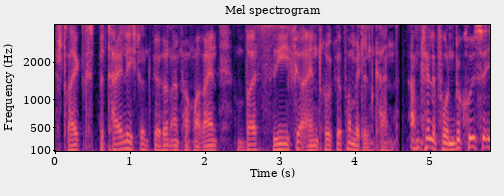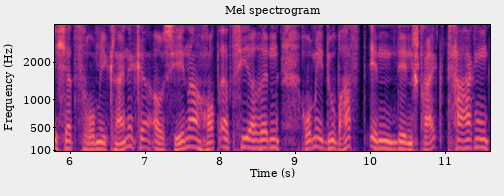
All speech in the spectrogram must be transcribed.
Streiks beteiligt und wir hören einfach mal rein, was sie für Eindrücke vermitteln kann. Am Telefon begrüße ich jetzt Romy Kleinecke aus Jena, Horterzieherin. Romy, du warst in den Streiktagen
